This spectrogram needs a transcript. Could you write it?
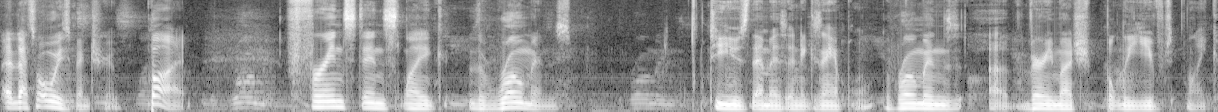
That's always been true. But for instance, like the Romans, to use them as an example, the Romans uh, very much believed like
